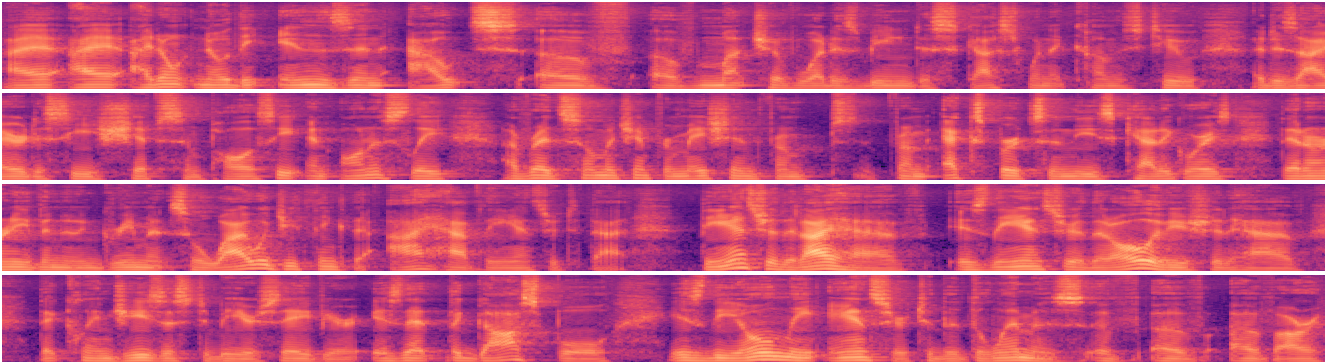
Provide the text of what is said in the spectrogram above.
I, I, I, don't know the ins and outs of, of much of what is being discussed when it comes to a desire to see shifts in policy. And honestly, I've read so much information from, from experts in these categories that aren't even in agreement. So, why would you think that I have the answer to that? The answer that I have is the answer that all of you should have that claim Jesus to be your Savior is that the gospel is the only answer to the dilemmas of, of, of our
